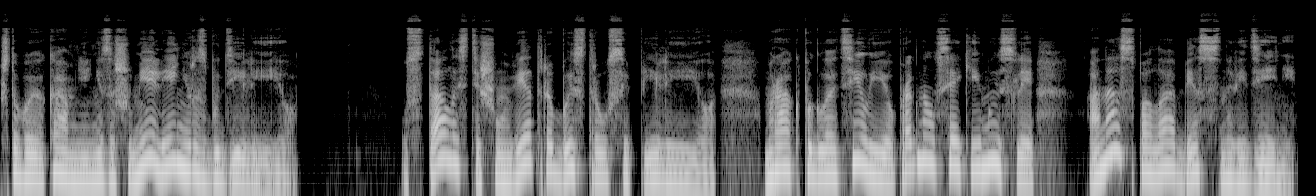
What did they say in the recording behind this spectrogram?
чтобы камни не зашумели и не разбудили ее. Усталость и шум ветра быстро усыпили ее. Мрак поглотил ее, прогнал всякие мысли. Она спала без сновидений.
